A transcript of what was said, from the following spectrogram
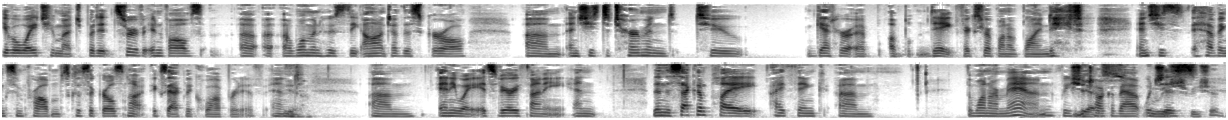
give away too much, but it sort of involves a, a, a woman who's the aunt of this girl, um, and she's determined to get her a, a date, fix her up on a blind date, and she's having some problems because the girl's not exactly cooperative. And Yeah. um, anyway, it's very funny. And then the second play, I think, um, the One Arm Man, we should Yes, talk about, which we is sh- we should.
